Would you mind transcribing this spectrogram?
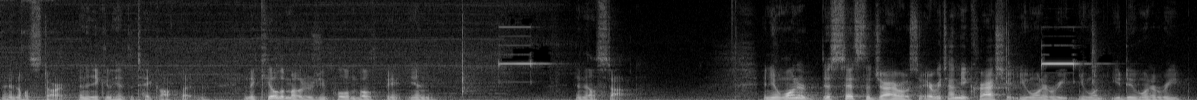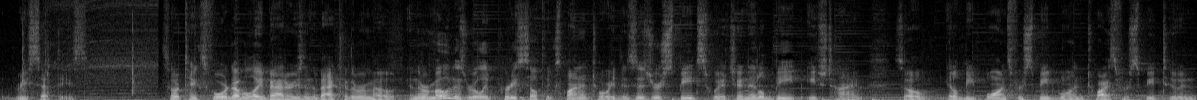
and it'll start and then you can hit the takeoff button. And to kill the motors, you pull them both in and they'll stop. And you'll want to, this sets the gyro, so every time you crash it, you want to re, you want, you do want to re, reset these. So it takes four AA batteries in the back of the remote, and the remote is really pretty self-explanatory. This is your speed switch, and it'll beep each time. So it'll beep once for speed one, twice for speed two, and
